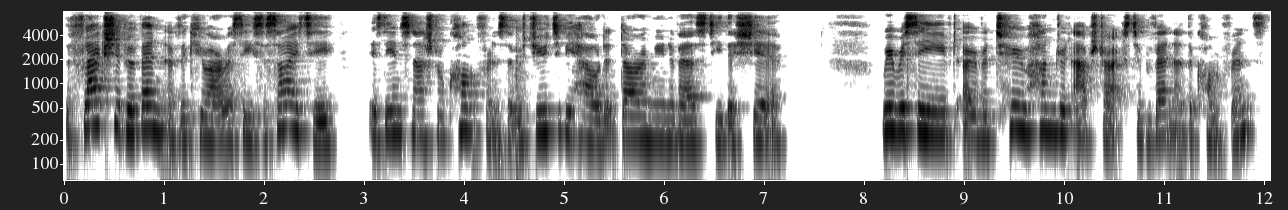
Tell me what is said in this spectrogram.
The flagship event of the QRSE Society is the international conference that was due to be held at Durham University this year. We received over 200 abstracts to present at the conference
